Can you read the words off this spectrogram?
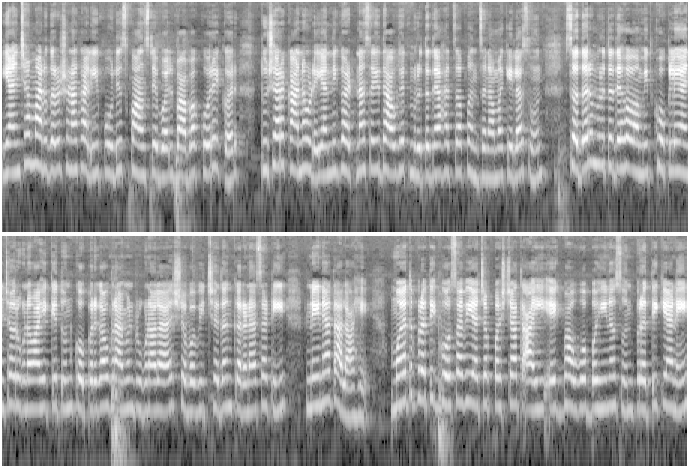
यांच्या मार्गदर्शनाखाली पोलीस कॉन्स्टेबल बाबा कोरेकर तुषार कानवडे यांनी घटनास्थळी धाव घेत मृतदेहाचा पंचनामा केला असून सदर मृतदेह अमित खोकले यांच्या रुग्णवाहिकेतून कोपरगाव ग्रामीण रुग्णालयात शवविच्छेदन करण्यासाठी नेण्यात आला आहे. मयत प्रतीक गोसावी याच्या पश्चात आई एक भाऊ व बहीण असून प्रतीक याने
